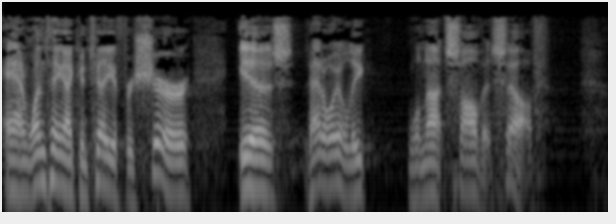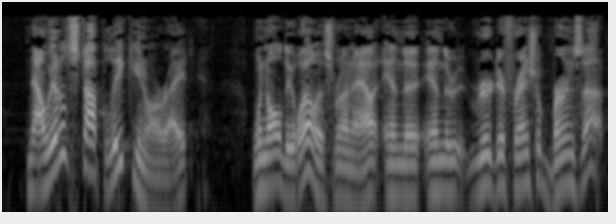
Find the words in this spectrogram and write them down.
And one thing I can tell you for sure is that oil leak will not solve itself. Now it'll stop leaking all right when all the oil is run out and the, and the rear differential burns up.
